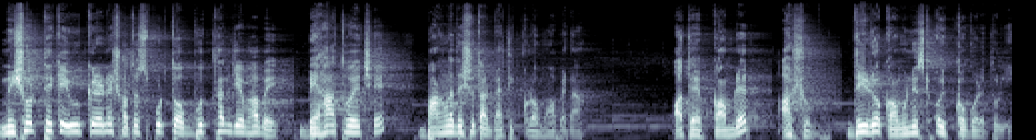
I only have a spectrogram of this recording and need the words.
মিশর থেকে ইউক্রেনের স্বতঃস্ফূর্ত অভ্যুত্থান যেভাবে বেহাত হয়েছে, বাংলাদেশও তার ব্যতিক্রম হবে না। অতএব কমরেড, আসুন দৃঢ় কমিউনিস্ট ঐক্য গড়ে তুলি।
